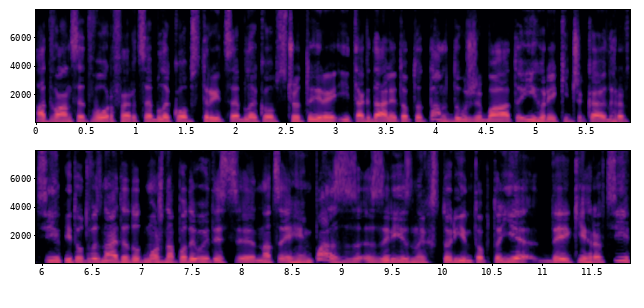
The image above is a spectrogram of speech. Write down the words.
Advanced Warfare, це Black Ops 3, це Black Ops 4 і так далі. Тобто там дуже багато ігор, які чекають гравців. І тут ви знаєте, тут можна подивитись е, на цей геймпас з, з різних сторін. Тобто є деякі гравці.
